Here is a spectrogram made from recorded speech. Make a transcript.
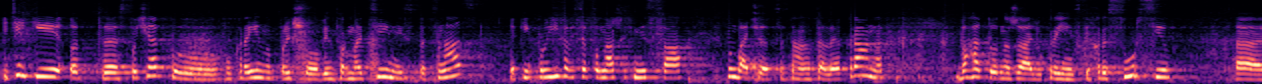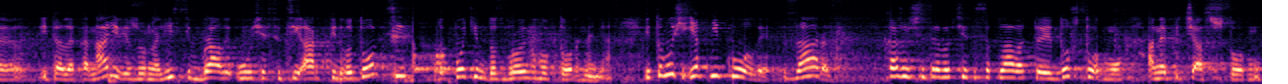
І тільки от е, спочатку в Україну прийшов інформаційний спецназ, який проїхався по наших містах. Ми бачили це на телеекранах. Багато, на жаль, українських ресурсів е, і телеканалів, і журналістів брали участь у цій артпідготовці до потім до збройного вторгнення. І тому що як ніколи зараз Кажуть, що треба вчитися плавати до шторму, а не під час шторму.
